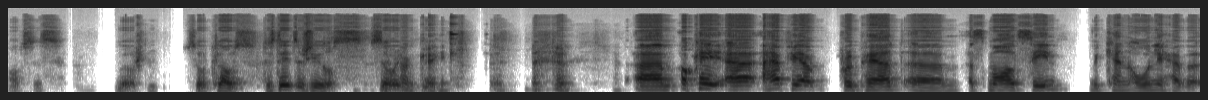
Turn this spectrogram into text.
of this version. So Klaus, the stage is yours. Sorry. okay. um, okay, uh, I have here prepared um, a small scene. We can only have a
